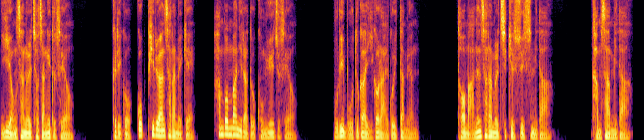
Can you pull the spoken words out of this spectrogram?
이 영상을 저장해 두세요. 그리고 꼭 필요한 사람에게 한 번만이라도 공유해 주세요. 우리 모두가 이걸 알고 있다면 더 많은 사람을 지킬 수 있습니다. 감사합니다.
